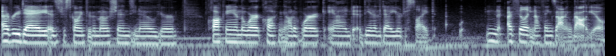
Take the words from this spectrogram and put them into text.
every day is just going through the motions. You know, you're clocking in the work, clocking out of work. And at the end of the day, you're just like, I feel like nothing's adding value.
